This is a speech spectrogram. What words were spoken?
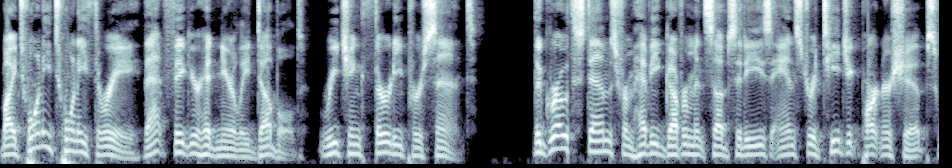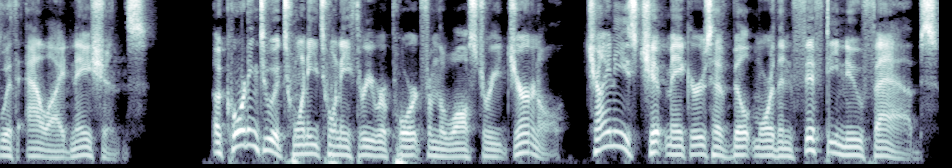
By 2023, that figure had nearly doubled, reaching 30%. The growth stems from heavy government subsidies and strategic partnerships with allied nations. According to a 2023 report from the Wall Street Journal, Chinese chip makers have built more than 50 new fabs,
